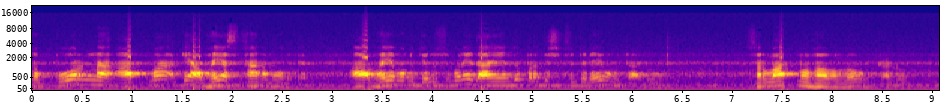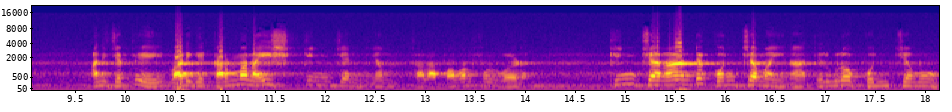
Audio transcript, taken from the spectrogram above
సో పూర్ణ ఆత్మకి అభయస్థానము అని పేరు. ఆ అభయమును తెలుసుకుని దాని ఎందు ప్రతిష్ఠితుడై ఉంటాడు. సర్వాత్మభావంలో ఉంటాడు. అని చెప్పి వాడికి కర్మ నైష్కించన్యం చాలా పవర్ఫుల్ వర్డ్. కించన అంటే కొంచెమైన తెలుగులో కొంచెము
